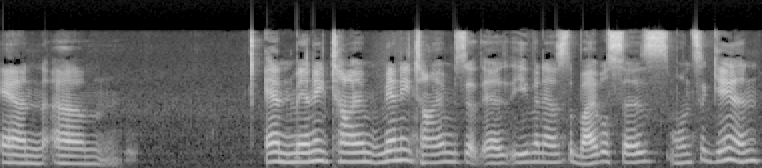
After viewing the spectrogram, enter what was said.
And um, and many time many times, even as the Bible says, once again,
